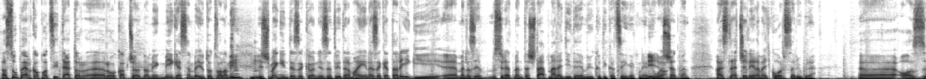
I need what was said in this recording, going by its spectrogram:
A szuperkapacitátorról kapcsolatban még, még eszembe jutott valami, és megint ez a környezetvédelem. Ha én ezeket a régi, eh, mert azért szünetmentes táp már egy ideje működik a cégeknél Így jó van. esetben. Ha ezt lecserélem egy korszerűbbre, az,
